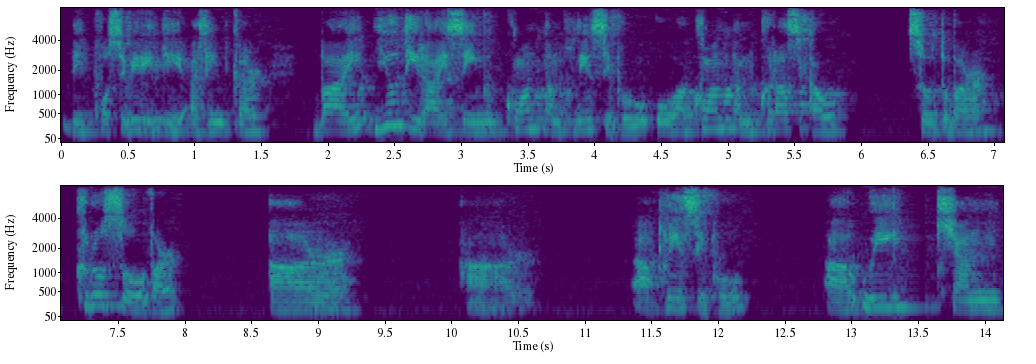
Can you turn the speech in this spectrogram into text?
the possibility, I think, uh, by utilizing quantum principle or quantum classical sort of a crossover uh, uh, principle, uh, we can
